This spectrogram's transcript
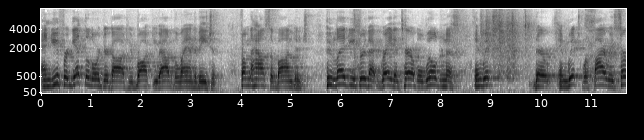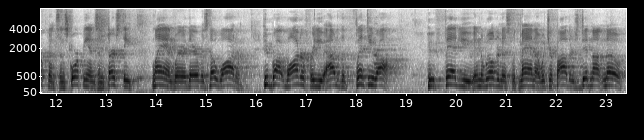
and you forget the Lord your God who brought you out of the land of Egypt, from the house of bondage, who led you through that great and terrible wilderness in which there in which were fiery serpents and scorpions and thirsty land where there was no water who brought water for you out of the flinty rock, who fed you in the wilderness with manna, which your fathers did not know,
